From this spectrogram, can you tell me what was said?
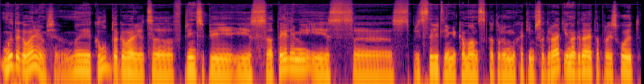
Мы договариваемся. Мы клуб договаривается, в принципе, и с отелями, и с, э, с представителями команд, с которыми мы хотим сыграть. Иногда это происходит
